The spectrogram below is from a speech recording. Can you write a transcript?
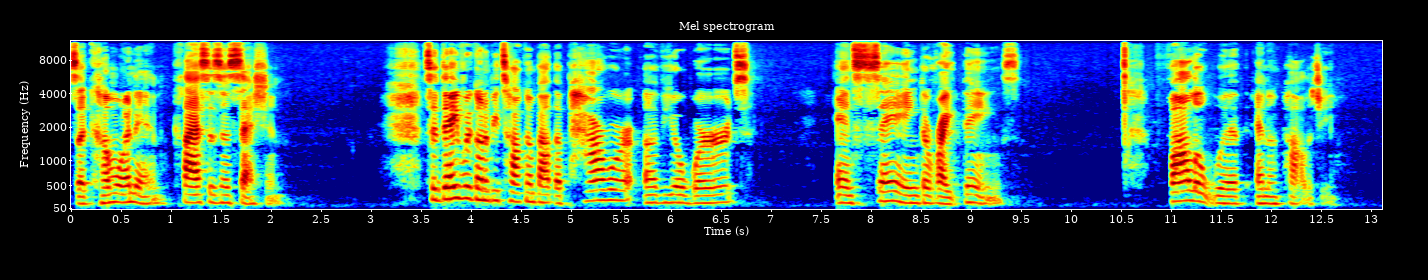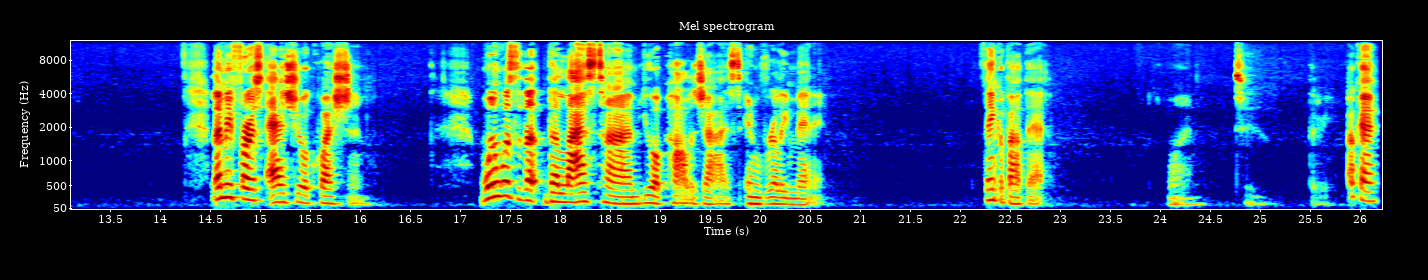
so come on in. Class is in session. Today, we're going to be talking about the power of your words and saying the right things, followed with an apology. Let me first ask you a question. When was the, the last time you apologized and really meant it? Think about that. One, two, three. Okay.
